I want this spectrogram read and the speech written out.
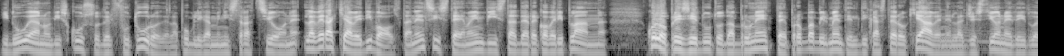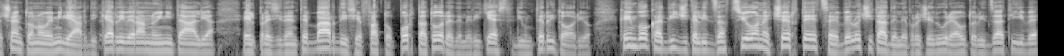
I due hanno discusso del futuro della pubblica amministrazione, la vera chiave di volta nel sistema in vista del recovery plan. Quello presieduto da Brunetta è probabilmente il dicastero chiave nella gestione dei 209 miliardi che arriveranno in Italia e il presidente Bardi si è fatto portatore delle richieste di un territorio che invoca digitalizzazione, certezza e velocità delle procedure autorizzative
